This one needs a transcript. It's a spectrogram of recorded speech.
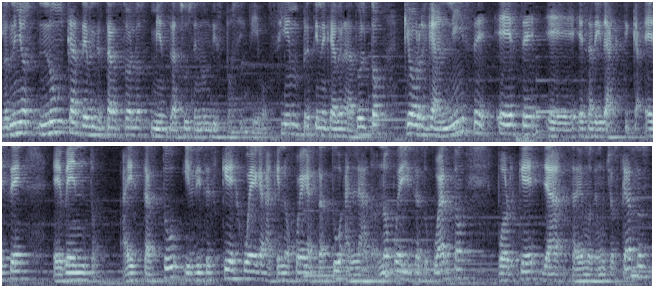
Los niños nunca deben de estar solos mientras usen un dispositivo. Siempre tiene que haber un adulto que organice ese, eh, esa didáctica, ese evento. Ahí estás tú y le dices qué juega, a qué no juega, estás tú al lado. No puede irse a su cuarto porque ya sabemos de muchos casos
